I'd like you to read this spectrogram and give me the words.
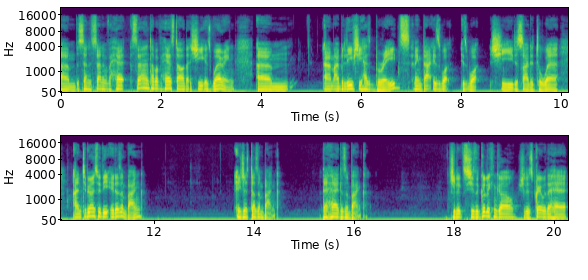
um, the certain, certain, type of hairstyle that she is wearing. Um, um, I believe she has braids. I think that is what is what she decided to wear. And to be honest with you, it doesn't bang. It just doesn't bang. The hair doesn't bang. She looks she's a good looking girl, she looks great with her hair,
